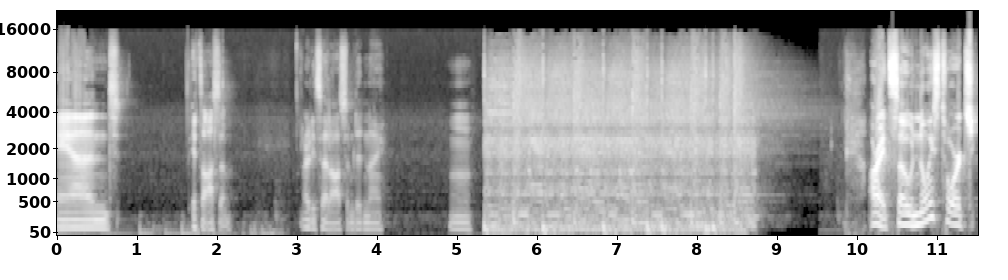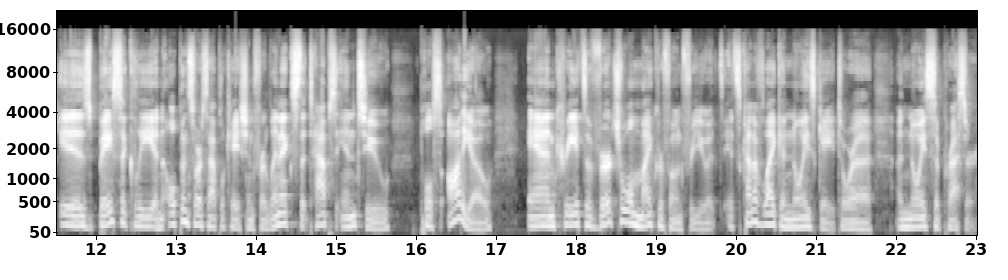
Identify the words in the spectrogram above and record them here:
and it's awesome. I already said awesome, didn't I? Hmm. All right, so NoiseTorch is basically an open source application for Linux that taps into Pulse Audio and creates a virtual microphone for you. It, it's kind of like a noise gate or a, a noise suppressor.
